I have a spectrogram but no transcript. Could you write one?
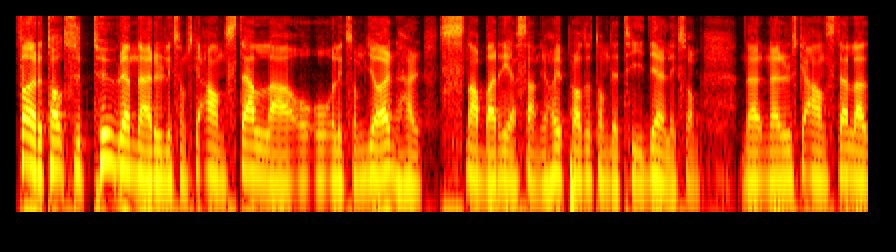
företagsstrukturen när du liksom ska anställa och, och, och liksom göra den här snabba resan. Jag har ju pratat om det tidigare. Liksom. När, när du ska anställa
